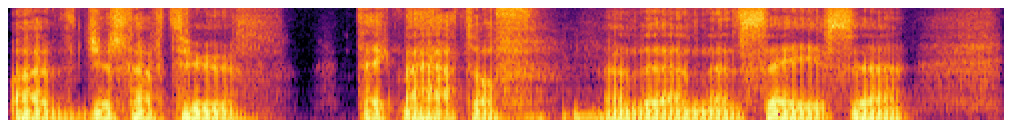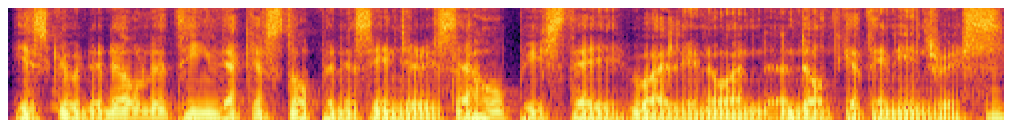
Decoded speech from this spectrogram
I just have to take my hat off and and, and say he's uh, he's good. And the only thing that can stop him is injuries. I hope he stay well, you know, and, and don't get any injuries.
